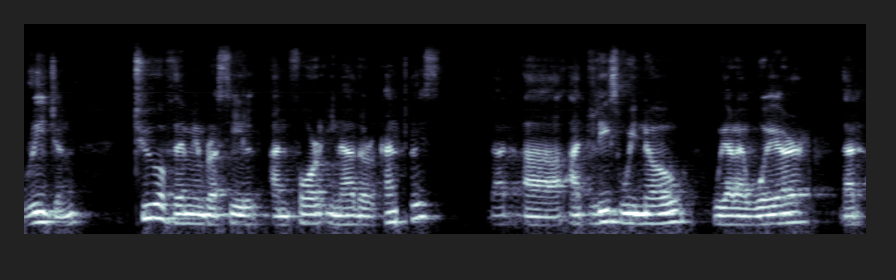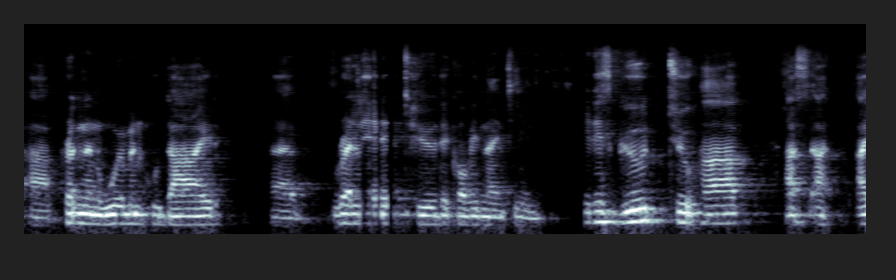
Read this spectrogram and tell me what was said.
region, two of them in Brazil and four in other countries that uh, at least we know, we are aware that uh, pregnant women who died uh, related to the COVID-19. It is good to have, as uh, I,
